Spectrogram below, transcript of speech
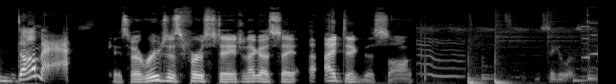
dumbass! Okay, so Rouge's first stage, and I gotta say, I, I dig this song. Let's take a listen.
